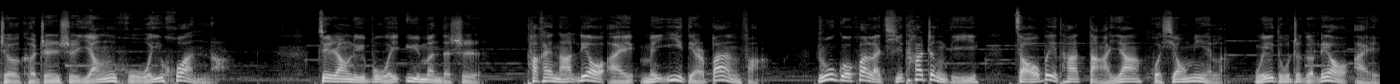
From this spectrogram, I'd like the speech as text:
这可真是养虎为患呐！最让吕不韦郁闷的是，他还拿廖矮没一点办法。如果换了其他政敌，早被他打压或消灭了。唯独这个廖矮。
